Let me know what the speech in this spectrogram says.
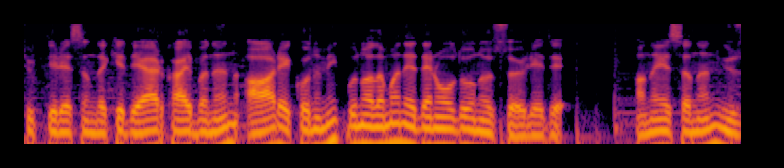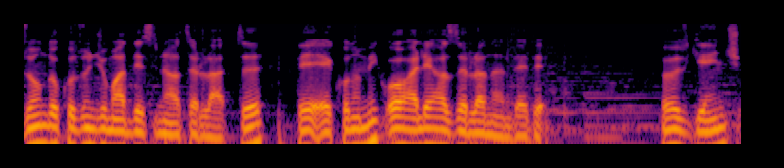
Türk lirasındaki değer kaybının ağır ekonomik bunalıma neden olduğunu söyledi. Anayasanın 119. maddesini hatırlattı ve ekonomik o hale hazırlanın dedi. Özgenç,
